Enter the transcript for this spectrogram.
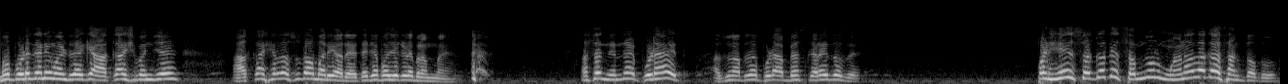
मग पुढे त्यांनी म्हटलंय की आकाश म्हणजे आकाशाला सुद्धा मर्यादा आहे त्याच्या पलीकडे ब्रह्म आहे. असा निर्णय पुढे आहेत. अजून आपल्याला पुढे अभ्यास करायचाच आहे. पण हे सगळं ते समजून मनाला का सांगतात तो?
